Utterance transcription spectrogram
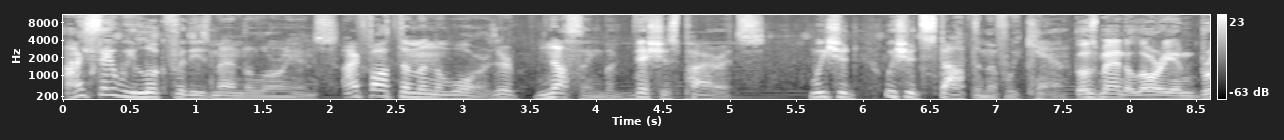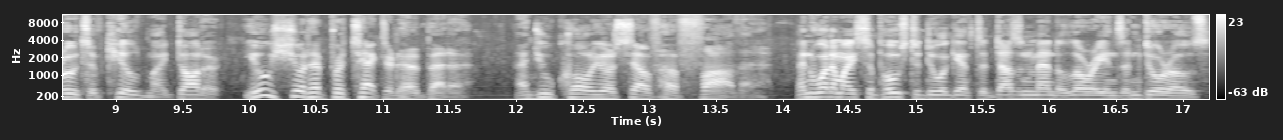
I say we look for these Mandalorians. I fought them in the war. They're nothing but vicious pirates. We should we should stop them if we can. Those Mandalorian brutes have killed my daughter. You should have protected her better. And you call yourself her father. And what am I supposed to do against a dozen Mandalorians and Duros?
